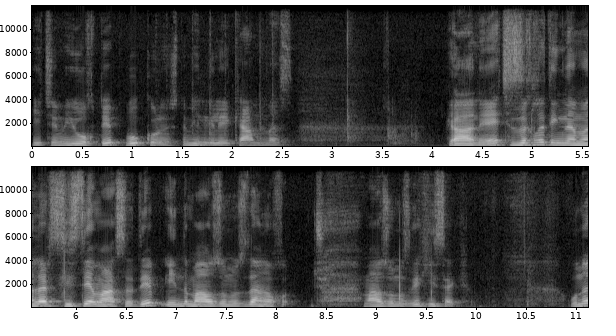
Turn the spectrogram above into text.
yechimi yo'q deb bu ko'rinishni belgilayotganmiz. Ya'ni chiziqli tenglamalar sistemasi deb endi mavzumizda mavzumizga kelsak. Uni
